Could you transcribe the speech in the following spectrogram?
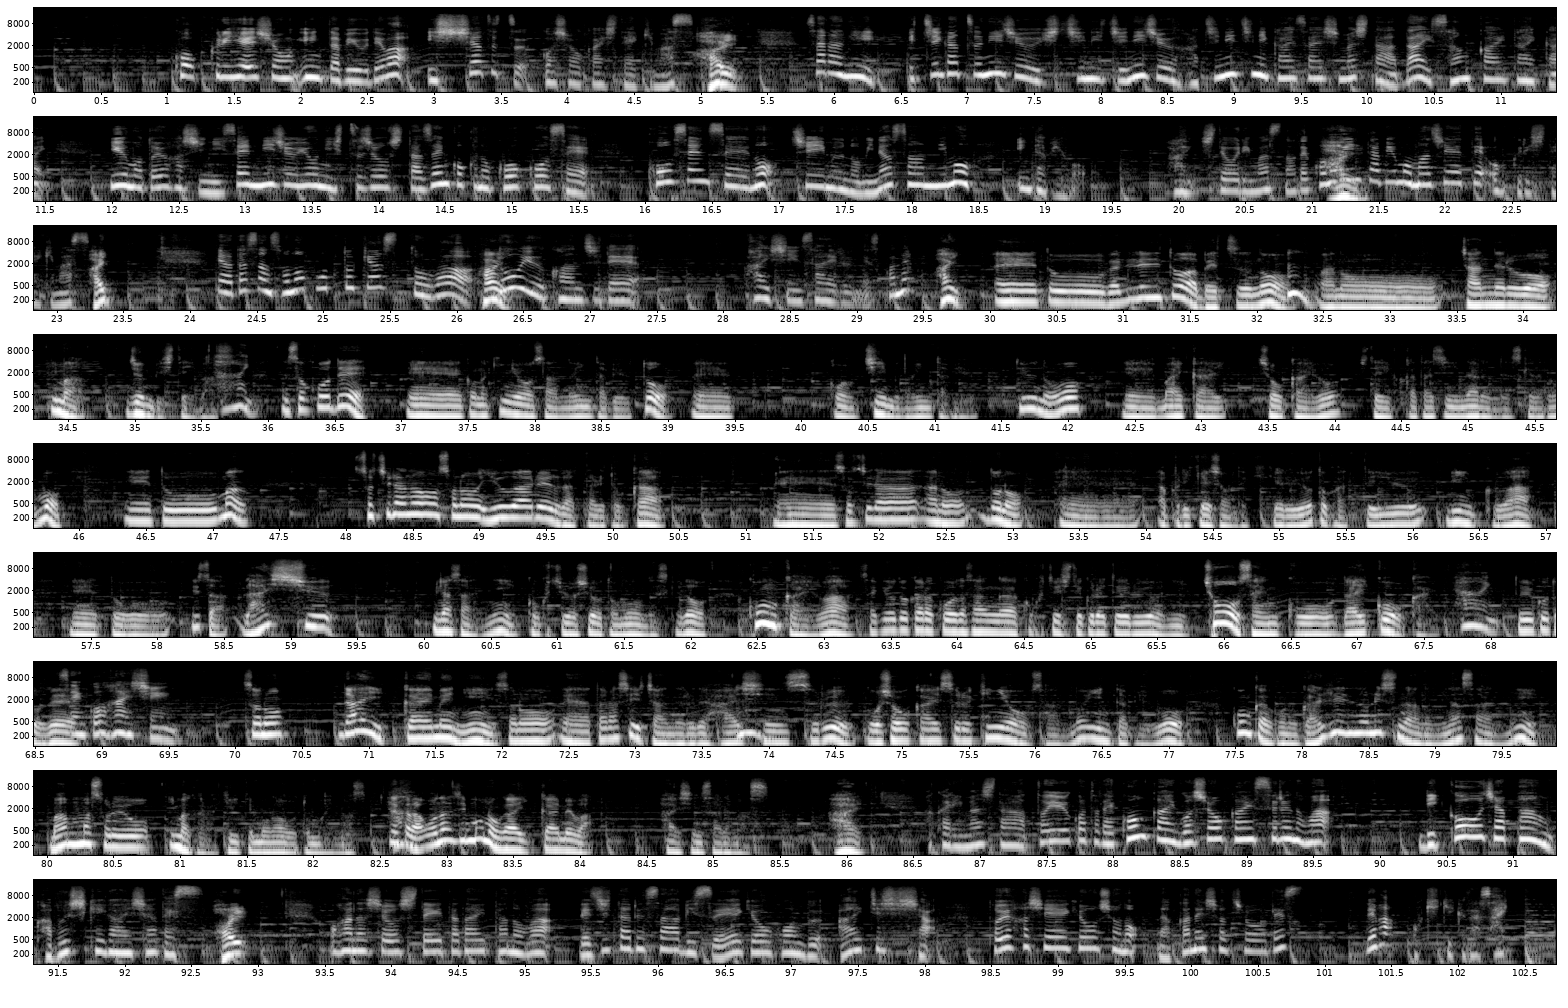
コクリエーションインタビューでは1社ずつご紹介していきます。はい。さらに1月27日28日に開催しました第3回大会ゆうも豊橋2024に出場した全国の高校生高専生のチームの皆さんにもインタビューを、はい、しておりますのでこのはい。インタビューも交えてお送りしていきます、はい。で足立さんそのポッドキャストははい。どういう感じで配信されるんですかね、はい。えー、とガリレディとは別の、うん。あのーチャンネルを今準備しています、はい。でそこで、えーこの企業さんのインタビューと、えーこのチームのインタビューっていうのを、えー毎回紹介をしていく形になるんですけれども、えーとまあ、そちらのその URL だったりとか、えーそちらあのどの、えーアプリケーションで聞けるよとかっていうリンクは、えー、と実は来週皆さんに告知をしようと思うんですけど今回は先ほどから幸田さんが告知してくれているように超先行大公開はい。ということで先行配信。その第1回目にその、えー新しいチャンネルで配信する、ご紹介する企業さんのインタビューを今回はこのガリレディのリスナーの皆さんにまんまそれを今から聞いてもらおうと思います。だから同じものが1回目は配信されます。はい。わかりました。ということで今回ご紹介するのはリコージャパン株式会社です。はい。お話をしていただいたのはデジタルサービス営業本部愛知支社豊橋営業所の中根所長です。ではお聞きください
